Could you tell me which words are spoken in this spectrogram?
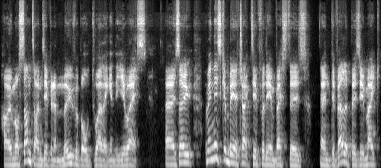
home, or sometimes even a movable dwelling in the US. Uh, so, I mean, this can be attractive for the investors and developers who make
